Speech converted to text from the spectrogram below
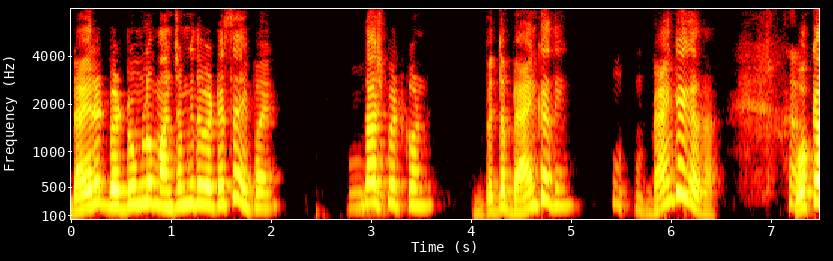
డైరెక్ట్ బెడ్రూమ్లో మంచం కింద పెట్టేస్తే అయిపోయాయి. దాచిపెట్టుకోండి. పెద్ద బ్యాంక్ అది. బ్యాంకే కదా. ఒక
